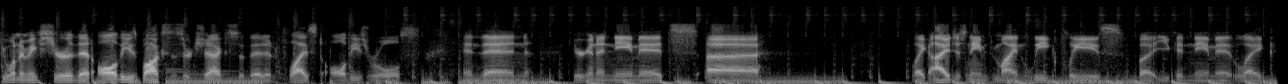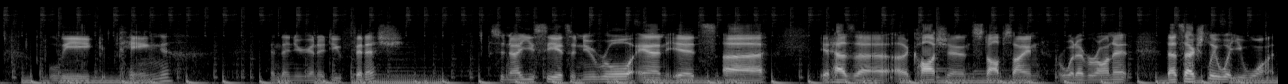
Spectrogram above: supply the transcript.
You want to make sure that all these boxes are checked so that it applies to all these rules and then you're going to name it uh, like I just named mine league please but you can name it like league ping and then you're going to do finish. So now you see it's a new rule and it's uh, it has a, a, caution stop sign or whatever on it. That's actually what you want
